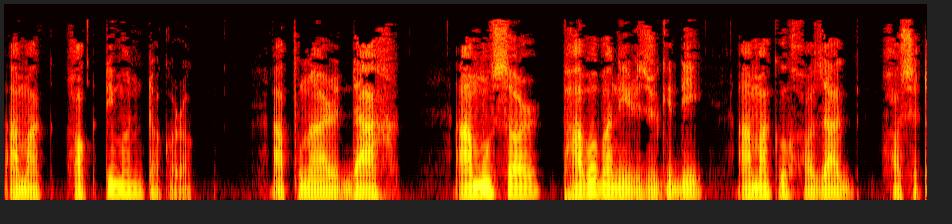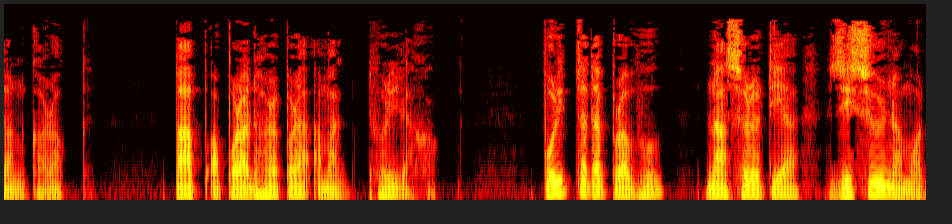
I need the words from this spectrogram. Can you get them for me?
আমাক শক্তিমন্ত কৰক। আপোনাৰ দাস আমোচৰ ভাৱবাণীৰ যোগেদি আমাকো সজাগ সচেতন কৰক। পাপ অপৰাধৰ পৰা আমাক ধৰি ৰাখক। পৰিত্ৰাতা প্ৰভু নাচৰতীয়া যীশুৰ নামত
